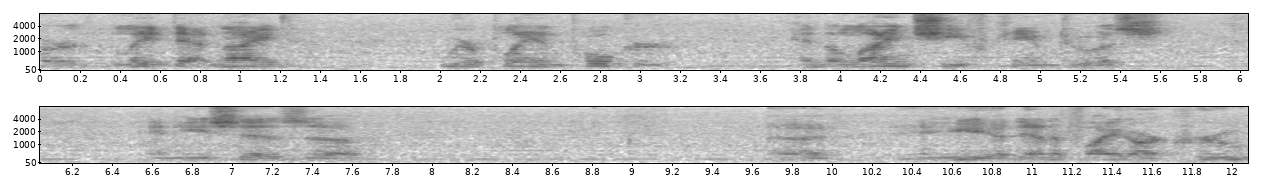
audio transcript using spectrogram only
or late that night, we were playing poker, and the line chief came to us, and he says, uh, uh, he identified our crew,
